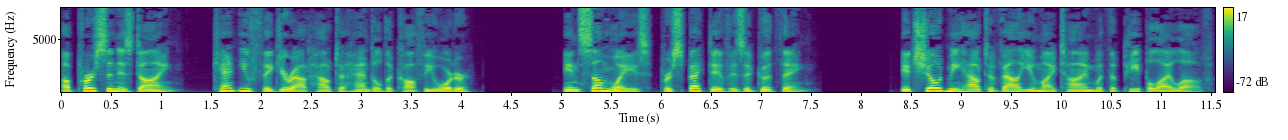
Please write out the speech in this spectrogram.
A person is dying, can't you figure out how to handle the coffee order? In some ways, perspective is a good thing. It showed me how to value my time with the people I love.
